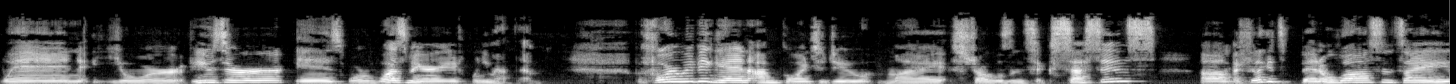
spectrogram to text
when your abuser is or was married when you met them. Before we begin, I'm going to do my struggles and successes. Um, I feel like it's been a while since I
